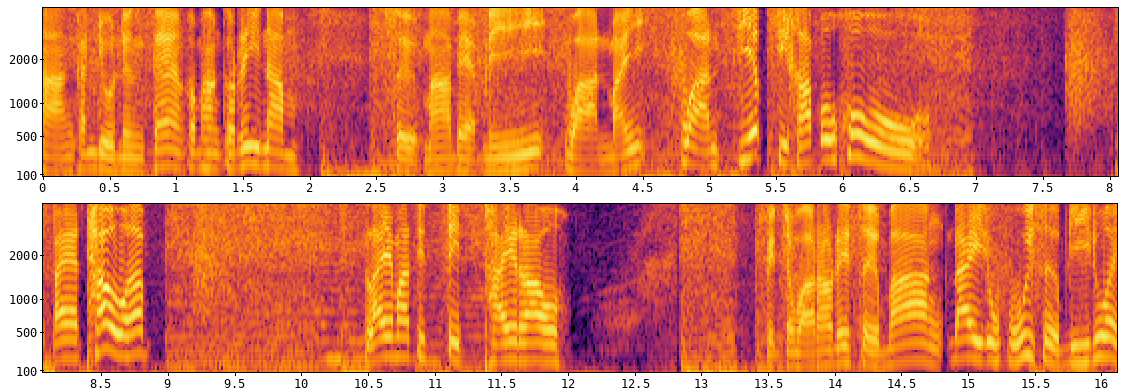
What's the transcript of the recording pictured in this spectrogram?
ห่างกันอยู่หนึ่งแต้มกับฮังการีนำ เสิร์ฟมาแบบนี้หวานไหม หวานเจี๊ยบสิครับ โอ้โหแปดเท่าครับ ไล่มาติดติดไทยเรา เป็นจังหวะเราได้เสิร์ฟบ้าง ได้โอ้โหเสิร์ฟดีด้วย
